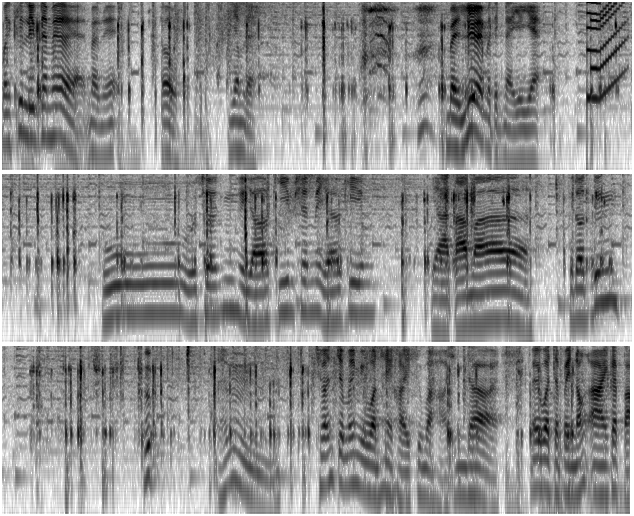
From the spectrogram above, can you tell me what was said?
มันขึ้นลิฟต์ได้ไหมเอ่ยแบบนี้โอ้เยี่ยมเลยไม่เลื่อยมาจากไหนเยอะแยะอู้ฉันไม่อยากกิมฉันไม่อยากกิมอย่าตามมากระโดดดึง ฮึบอืมฉันจะไม่มีวันให้ใครขึ้นมาหาฉันได้ ไม่ว่าจะเป็นน้องอายก็ต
